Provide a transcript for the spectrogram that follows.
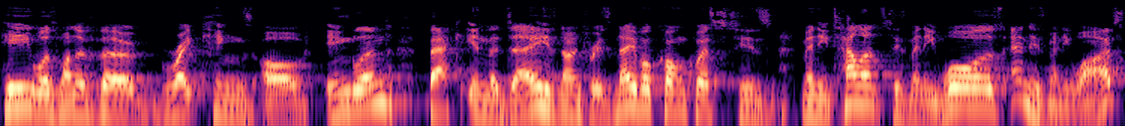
he was one of the great kings of England back in the day. He's known for his naval conquests, his many talents, his many wars, and his many wives.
